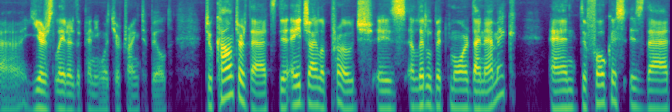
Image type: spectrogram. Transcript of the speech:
uh, years later, depending what you're trying to build. To counter that, the agile approach is a little bit more dynamic. And the focus is that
